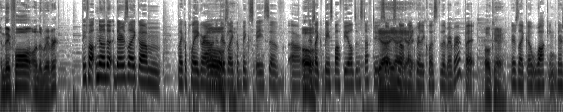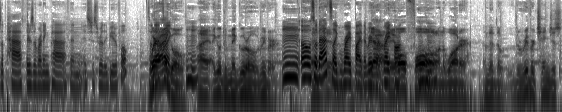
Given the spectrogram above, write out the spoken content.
And they fall on the river. They fall. No, the, there's like um like a playground Oh, and there's okay. like a big space of um, Oh. there's like baseball fields and stuff too. Yeah, so it's yeah, not yeah, like really close to the river, but Okay. there's like a walking. There's a path. There's a running path, and it's just really beautiful. So Where I like, go, I, I go to Meguro River. Mm, oh, so And that's it- like right by the river, yeah, right they on. all fall on the water, and then the the river changes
